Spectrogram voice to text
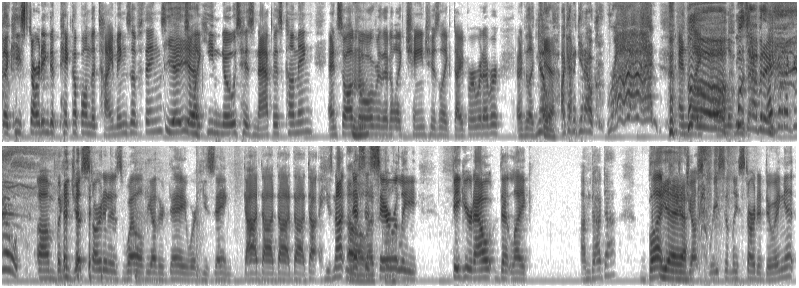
like he's starting to pick up on the timings of things. Yeah, So yeah. like he knows his nap is coming, and so I'll Mhm. go over there to like change his like diaper or whatever, and I'd be like, "No, Yeah. I gotta get out, run!" And like of What's happening? I gotta go. Um, but he just started as well the other day where he's saying da da da da da. He's not Oh, that's cool. necessarily figured out that like I'm da da, but Yeah, he yeah. just recently started doing it.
